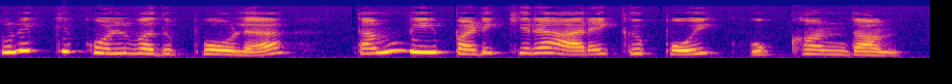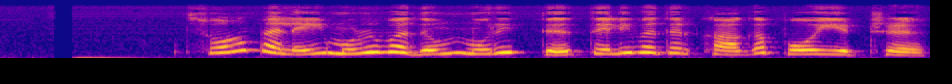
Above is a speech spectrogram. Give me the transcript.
சுலுக்கிக் கொள்வது போல தம்பி படிக்கிற அறைக்கு போய் உட்கார்ந்தான். சோம்பலை முழுவதும் முறித்து தெளிவதற்காக போயிற்று.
